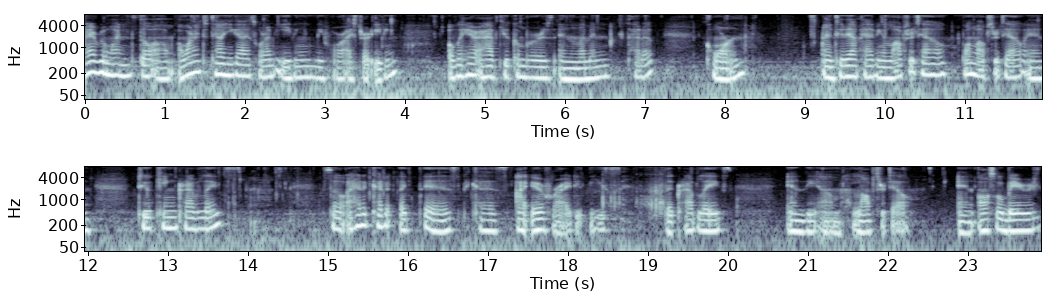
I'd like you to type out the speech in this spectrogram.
Hi everyone. So um, I wanted to tell you guys what I'm eating before I start eating. Over here I have cucumbers and lemon cut up, corn, and today I'm having a lobster tail, one lobster tail, and two king crab legs. So I had to cut it like this because I air fried these, the crab legs and the um, lobster tail, and also buried,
